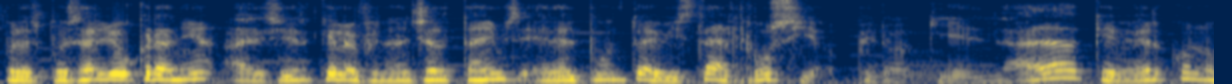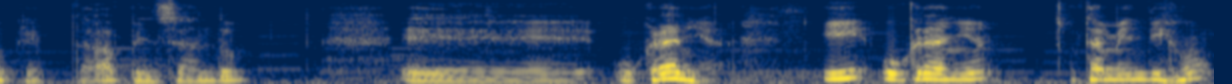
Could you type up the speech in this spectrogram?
pero después salió Ucrania a decir que la Financial Times era el punto de vista de Rusia, pero que nada que ver con lo que estaba pensando eh, Ucrania. Y Ucrania también dijo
